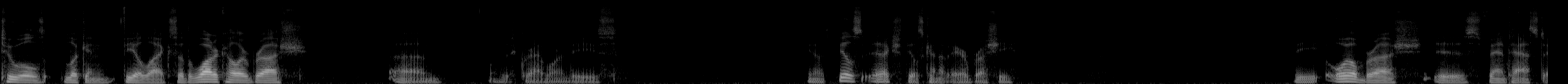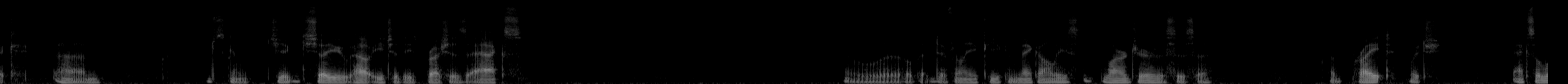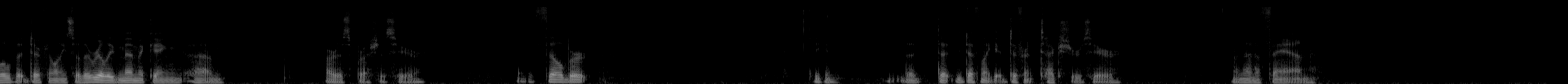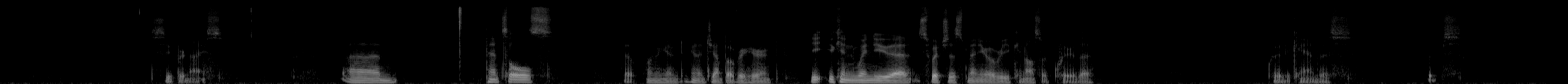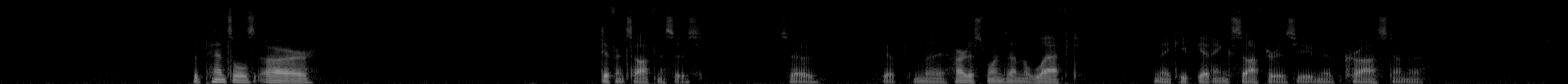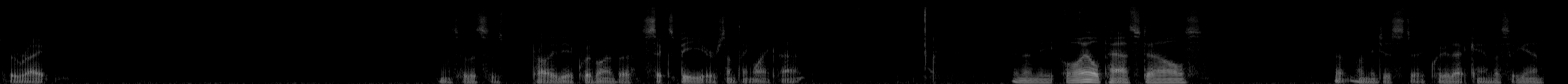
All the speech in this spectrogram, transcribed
tools look and feel like. So the watercolor brush, um, we'll just grab one of these feels, it actually feels kind of airbrushy. The oil brush is fantastic. Um, I'm just going to show you how each of these brushes acts a little bit differently. You can make all these larger. This is a, a bright, which acts a little bit differently. So they're really mimicking um, artist brushes here. The filbert you can, the, the, you definitely get different textures here. And then a fan. Super nice. Um, pencils. Oh. I'm going to jump over here, and you, you can when you uh, switch this menu over, you can also clear the clear the canvas. Oops. The pencils are different softnesses. So you go from the hardest ones on the left, and they keep getting softer as you move across on the to the right. And so this is probably the equivalent of a 6B or something like that. And then the oil pastels, oh, let me just uh, clear that canvas again.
